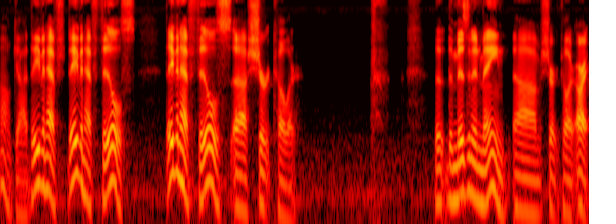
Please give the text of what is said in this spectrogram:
Oh God, they even have they even have Phil's. They even have Phil's uh, shirt color. The the Mizzen and Main um, shirt color. All right,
